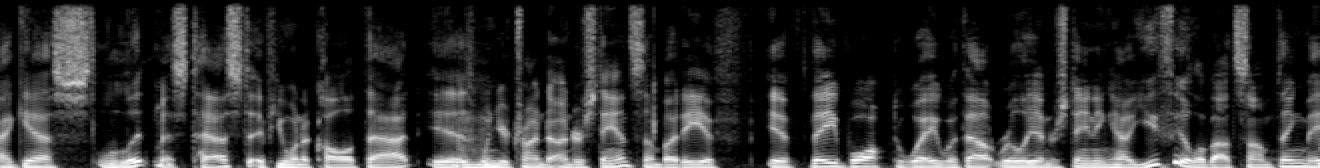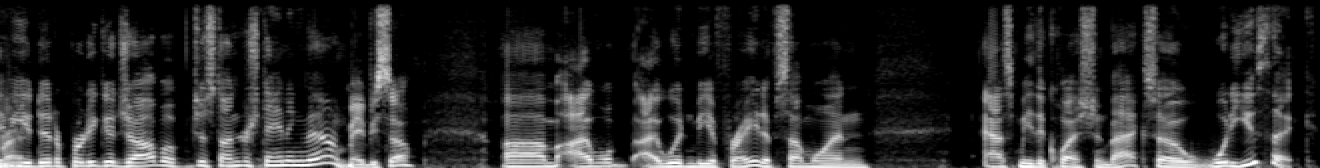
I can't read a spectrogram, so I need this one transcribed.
I guess litmus test, if you want to call it that, is when you're trying to understand somebody. If if they've walked away without really understanding how you feel about something, maybe Right. you did a pretty good job of just understanding them. Maybe so. Um, I will. I wouldn't be afraid if someone asked me the question back. So, what do you think?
